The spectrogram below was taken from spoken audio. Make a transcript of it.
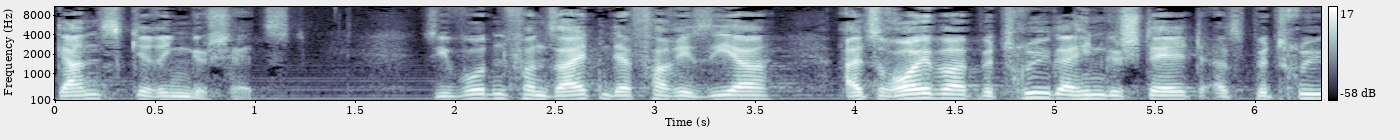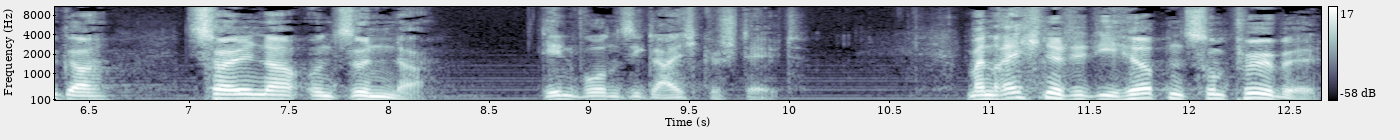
ganz gering geschätzt. Sie wurden von Seiten der Pharisäer als Räuber, Betrüger hingestellt, als Betrüger, Zöllner und Sünder. Denen wurden sie gleichgestellt. Man rechnete die Hirten zum Pöbel,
